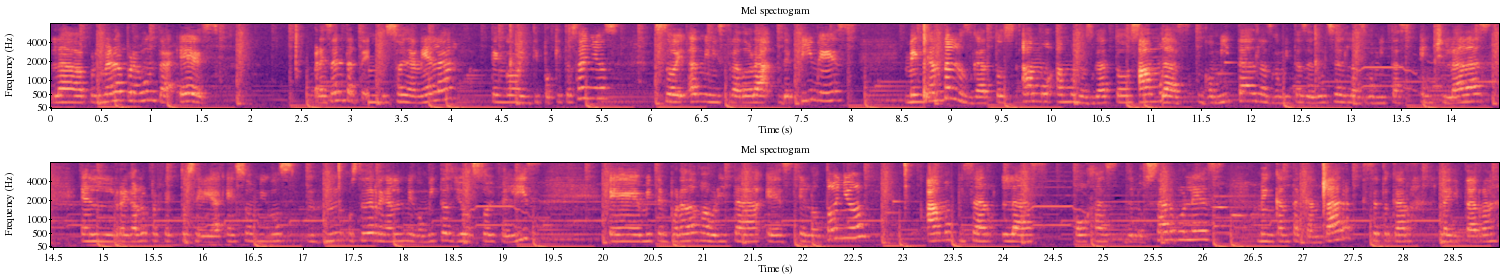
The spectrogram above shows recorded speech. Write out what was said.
La primera pregunta es, preséntate. Soy Daniela, tengo 20 poquitos años, soy administradora de pymes, me encantan los gatos, amo, amo los gatos, amo las gomitas, las gomitas de dulces, las gomitas enchiladas. El regalo perfecto sería eso, amigos. Ustedes regalenme gomitas, yo soy feliz. Eh, mi temporada favorita es el otoño. Amo pisar las hojas de los árboles. Me encanta cantar, sé tocar la guitarra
